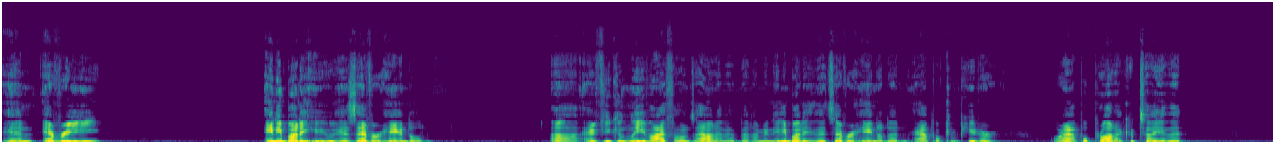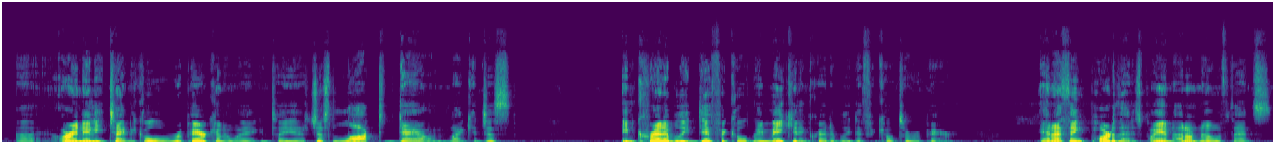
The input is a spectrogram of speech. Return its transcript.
and every anybody who has ever handled uh and if you can leave iPhones out of it, but I mean anybody that's ever handled an Apple computer or Apple product will tell you that uh or in any technical repair kind of way I can tell you it's just locked down. Like it just incredibly difficult. They make it incredibly difficult to repair. And I think part of that is planned. I don't know if that's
